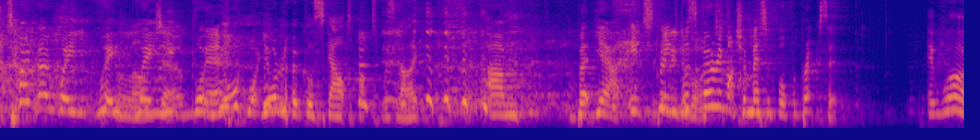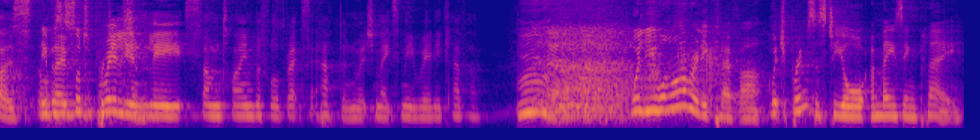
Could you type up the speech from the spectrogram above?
I don't know where you- where, where you, joke what there. your what your local scout hut was like. Um, but yeah, it's, Pretty it was very much a metaphor for Brexit. It was. It was a sort of prediction. brilliantly some time before Brexit happened, which makes me really clever. Well, you are really clever, which brings us to your amazing play.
